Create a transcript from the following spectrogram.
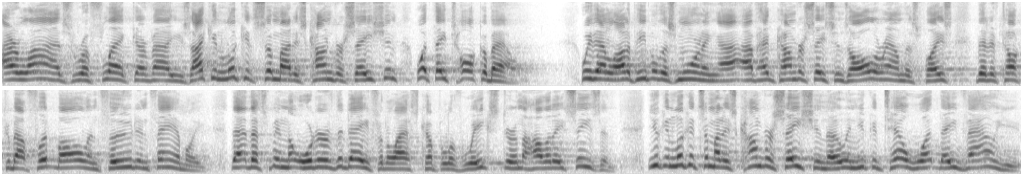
Our lives reflect our values. I can look at somebody's conversation, what they talk about. We've had a lot of people this morning. I, have had conversations all around this place that have talked about football and food and family. That, that's been the order of the day for the last couple of weeks during the holiday season. You can look at somebody's conversation, though, and you can tell what they value.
